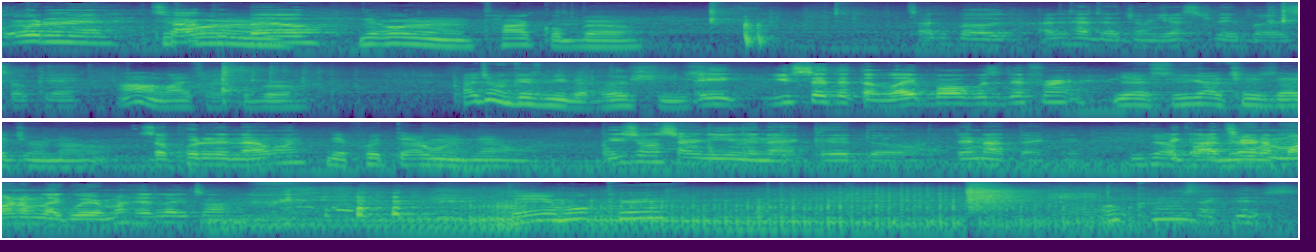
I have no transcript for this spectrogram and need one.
We're ordering Taco ordering- Bell. They're ordering Taco Bell. Taco Bell. I just had that joint yesterday, but it's okay. I don't like Taco Bell. That joint gives me the Hershey's. Hey, you said that the light bulb was different, Yeah, so you gotta change that joint out. so put it in that one. Yeah, put that one in that one. These joints aren't even that good though. They're not that good. Like I turn them on, I'm like, wait, are my headlights on? Damn, okay. Okay. It's like this.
